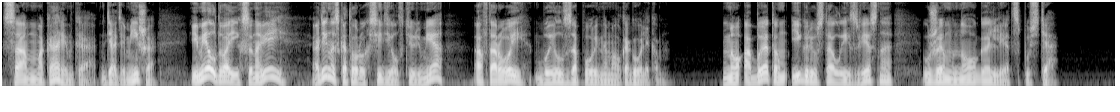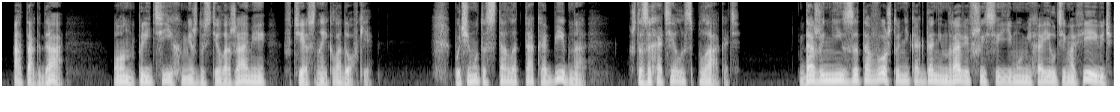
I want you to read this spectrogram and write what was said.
Сам Макаренко, дядя Миша, Имел двоих сыновей, один из которых сидел в тюрьме, а второй был запойным алкоголиком. Но об этом Игорю стало известно уже много лет спустя. А тогда он притих между стеллажами в тесной кладовке. Почему-то стало так обидно, что захотелось плакать. Даже не из-за того, что никогда не нравившийся ему Михаил Тимофеевич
